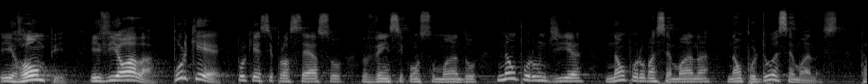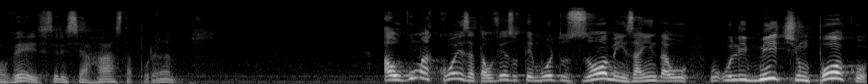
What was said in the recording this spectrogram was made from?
E rompe, e viola. Por quê? Porque esse processo vem se consumando não por um dia, não por uma semana, não por duas semanas. Talvez ele se arrasta por anos. Alguma coisa, talvez o temor dos homens ainda o, o, o limite um pouco,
